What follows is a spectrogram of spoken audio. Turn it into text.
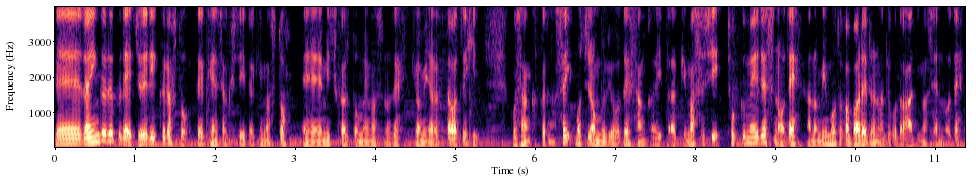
えー、LINE グループでジュエリークラフトで検索していただきますと、えー、見つかると思いますので、興味ある方はぜひご参加ください。もちろん無料で参加いただけますし、匿名ですので、あの身元がバレるなんてことはありませんので、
